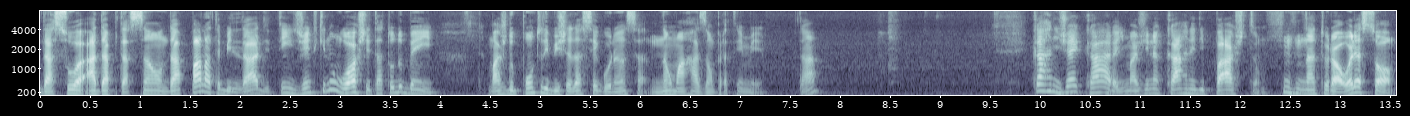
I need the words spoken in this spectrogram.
da sua adaptação, da palatabilidade. Tem gente que não gosta e está tudo bem. Mas do ponto de vista da segurança, não há razão para temer, tá? Carne já é cara, imagina carne de pasto natural. Olha só.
